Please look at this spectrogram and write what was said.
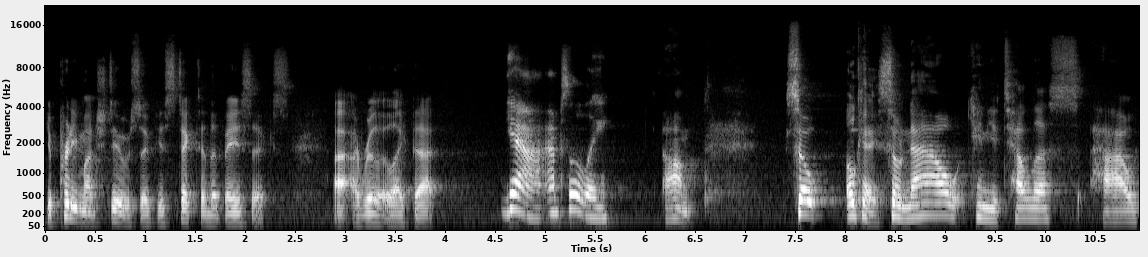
you pretty much do. So if you stick to the basics, uh, I really like that. Yeah, absolutely. Um, So, okay, so now can you tell us how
